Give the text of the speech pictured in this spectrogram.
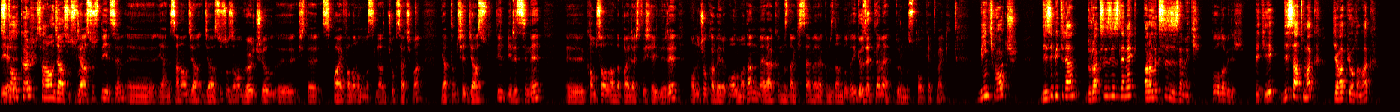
Diğeri, Stalker, sanal casusluk. casus değilsin. Ee, yani sanal ca- casus o zaman virtual e, işte spy falan olması lazım. Çok saçma. Yaptığımız şey casusluk değil. Birisini e, kamusal alanda paylaştığı şeyleri onun çok haberi olmadan merakımızdan, kişisel merakımızdan dolayı gözetleme durumu stalk etmek. Binge watch, dizi bitiren, duraksız izlemek, aralıksız izlemek. Bu olabilir. Peki diss atmak, cevap yollamak.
